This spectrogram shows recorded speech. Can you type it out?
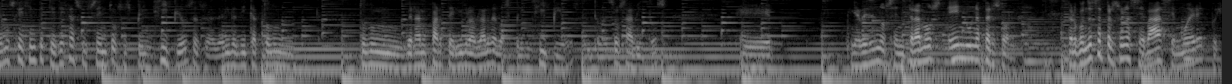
vemos que hay gente que deja su centro, sus principios, o sea, él dedica todo un, todo un gran parte del libro a hablar de los principios, dentro de esos hábitos, eh, y a veces nos centramos en una persona. Pero cuando esa persona se va, se muere, pues,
